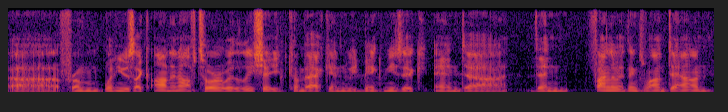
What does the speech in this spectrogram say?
uh, from when he was like on and off tour with Alicia, he'd come back and we'd make music. And uh, then finally, when things wound down,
